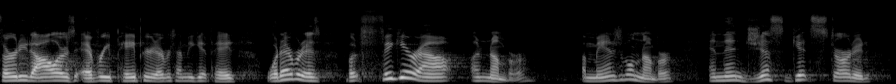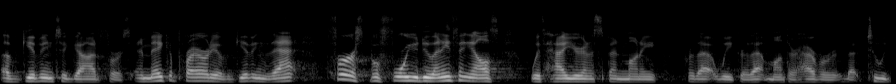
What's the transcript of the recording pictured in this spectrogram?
$30 every pay period, every time you get paid, whatever it is. But figure out a number, a manageable number, and then just get started of giving to God first and make a priority of giving that first before you do anything else with how you're going to spend money for that week or that month or however that two week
